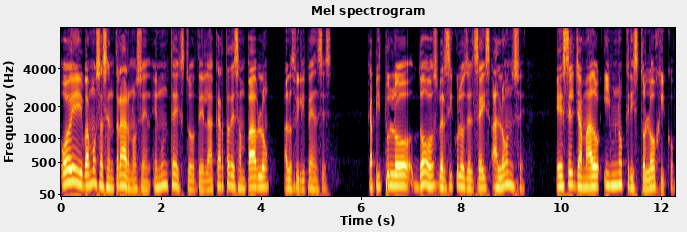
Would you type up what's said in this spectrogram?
hoy vamos a centrarnos en, en un texto de la carta de San Pablo a los filipenses, capítulo 2, versículos del 6 al 11 es el llamado himno cristológico.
